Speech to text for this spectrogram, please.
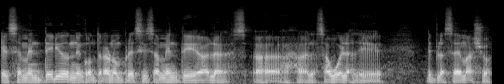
el, cementerio donde encontraron precisamente a las, a, las abuelas de, de, Plaza de Mayo.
